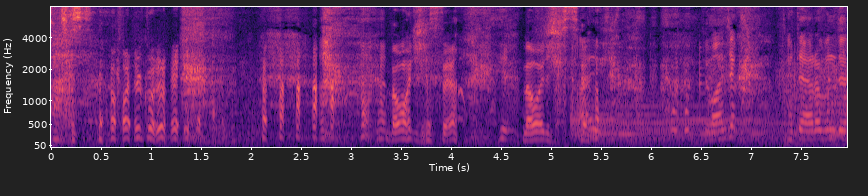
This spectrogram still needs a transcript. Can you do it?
다쳤어요 얼굴 왜? 넘어지셨어요? 넘어지셨어요? 완전 일단 여러분들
